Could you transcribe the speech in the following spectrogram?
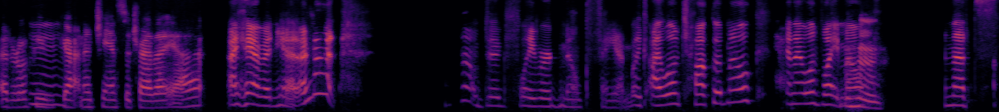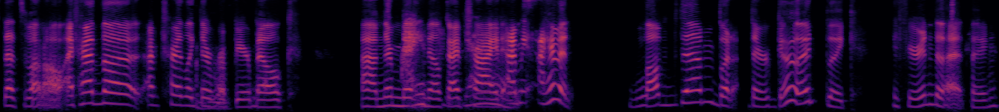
I don't know if mm. you've gotten a chance to try that yet. I haven't yet. I'm not I'm not a big flavored milk fan. Like I love chocolate milk and I love white milk. Mm-hmm. And that's that's about all. I've had the I've tried like their mm-hmm. root beer milk. Um their mint milk I've yes. tried. I mean, I haven't loved them, but they're good. Like if you're into that thing.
